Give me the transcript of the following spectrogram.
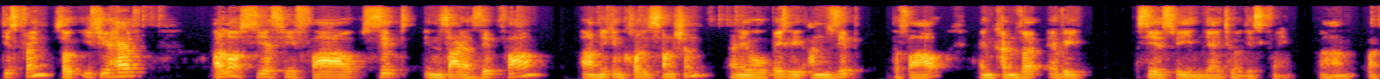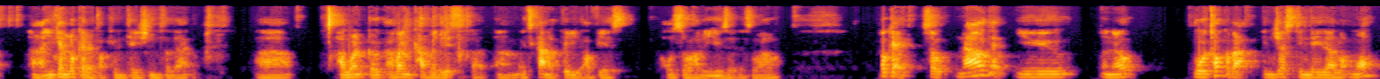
disk frame. So if you have a lot of CSV file zipped inside a zip file. Um, you can call this function and it will basically unzip the file and convert every CSV in there to a disk frame. Um, but uh, you can look at the documentation for that. Uh, I won't go, I won't cover this, but um, it's kind of pretty obvious also how to use it as well. Okay, so now that you, you know, we'll talk about ingesting data a lot more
